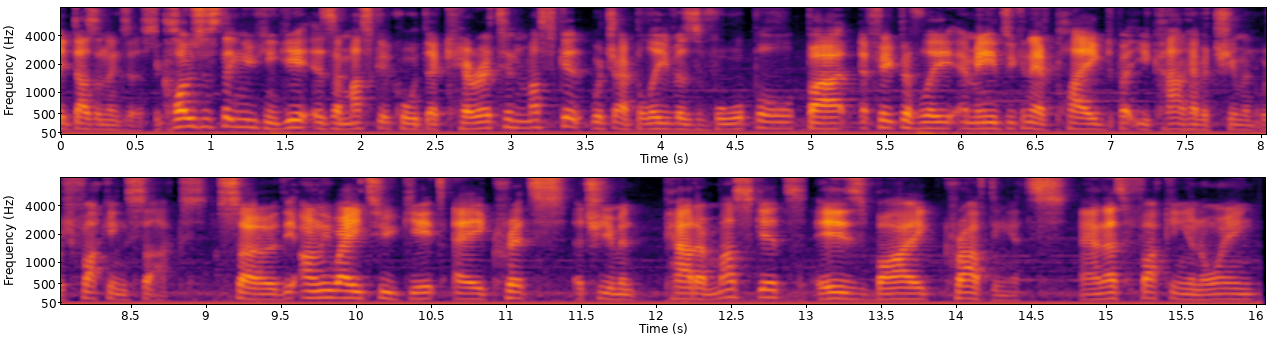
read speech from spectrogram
It doesn't exist. The closest thing you can get is a musket called the Keratin musket, which I believe is Vorpal. But effectively, it means you can have Plagued, but you can't have Achievement, which fucking sucks. So the only way to get a Crits Achievement Powder musket is by crafting it. And that's fucking annoying.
